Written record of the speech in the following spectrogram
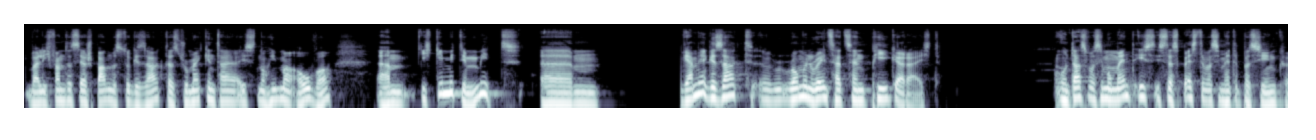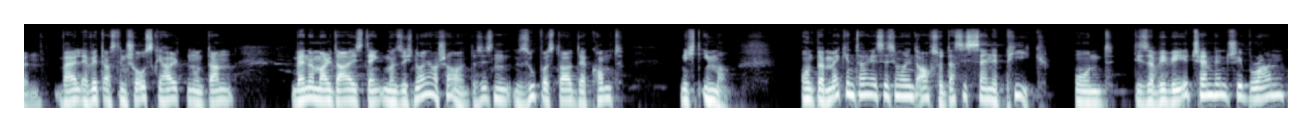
weil ich fand das sehr spannend, was du gesagt hast. Drew McIntyre ist noch immer over. Ähm, ich gehe mit dem mit. Ähm, wir haben ja gesagt, Roman Reigns hat seinen Peak erreicht. Und das, was im Moment ist, ist das Beste, was ihm hätte passieren können. Weil er wird aus den Shows gehalten und dann, wenn er mal da ist, denkt man sich, naja, schau, das ist ein Superstar, der kommt nicht immer. Und bei McIntyre ist es im Moment auch so, das ist seine Peak. Und dieser WWE Championship Run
